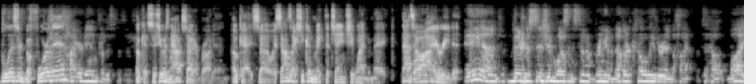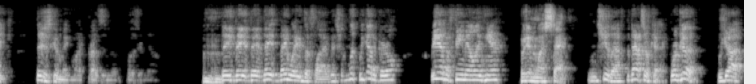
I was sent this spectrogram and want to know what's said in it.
Blizzard before then? hired in for this position. Okay, so she was an outsider brought in. Okay, so it sounds like she couldn't make the change she wanted to make. That's how I read it. And their decision was instead of bringing another co-leader in to, hi- to help Mike, they're just going to make Mike president of Blizzard now. Mhm. They, they, they, they, they waved the flag. They said, look, we got a girl. We have a female in here. Who didn't want to stay? And she left, but that's okay. We're good. We got,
